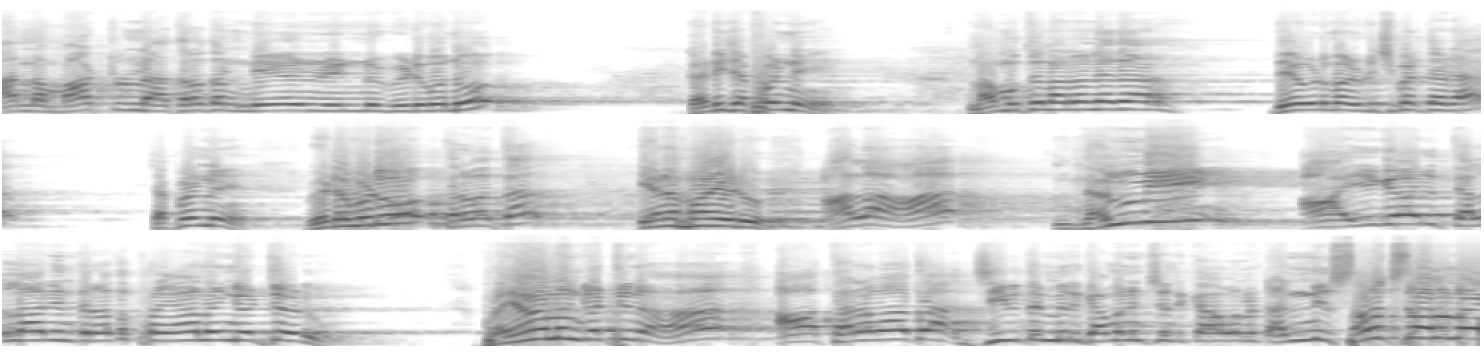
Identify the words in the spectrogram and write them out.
అన్న మాటలు నా తర్వాత నేను నిన్ను విడువను. గడి చెప్పండి. నమ్ముతున్నారా లేదా? దేవుడు మనం విడిచిపెడతాడా? చెప్పండి. విడవుడు తర్వాత ఎడబాయుడు. అలా నమ్మి ఆ అయ్యగారు తెల్లారిన తర్వాత ప్రయాణం కట్టాడు. ప్రయాణం కట్టిన ఆ తర్వాత జీవితం మీరు గమనించండి కావాలంటే అన్ని సంవత్సరాలలో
